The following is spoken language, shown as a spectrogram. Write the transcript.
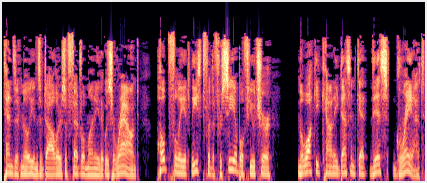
tens of millions of dollars of federal money that was around. Hopefully, at least for the foreseeable future, Milwaukee County doesn't get this grant.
